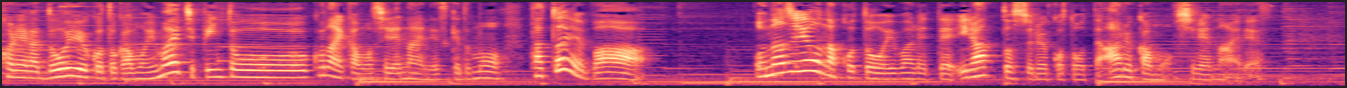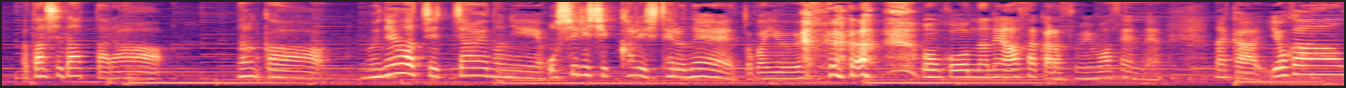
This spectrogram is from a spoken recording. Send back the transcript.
これがどういうことかもういまいちピンとこないかもしれないんですけども例えば同じようなことを言われてイラッとすることってあるかもしれないです。私だったらなんか胸はちっちゃいのにお尻しっかりしてるねとかいう もうこんなね朝からすみませんね。なんかヨガ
